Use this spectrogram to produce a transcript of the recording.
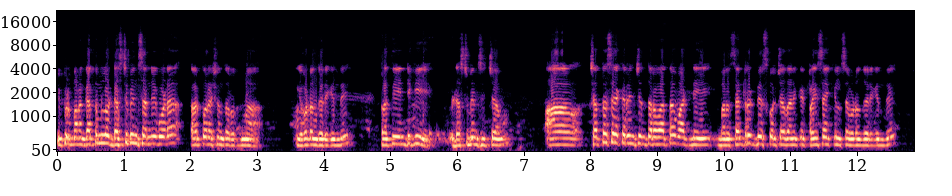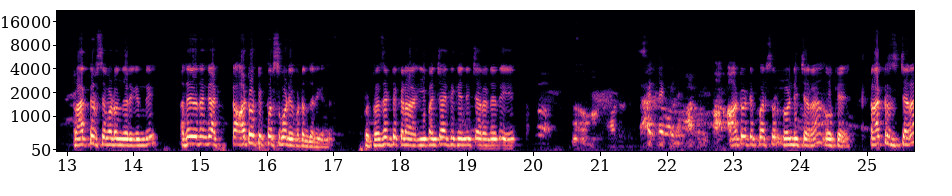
ఇప్పుడు మన గతంలో డస్ట్బిన్స్ అన్నీ కూడా కార్పొరేషన్ తరఫున ఇవ్వడం జరిగింది. ప్రతి ఇంటికి డస్ట్బిన్స్ ఇచ్చాము. ఆ చెత్త సేకరించిన తర్వాత వాటిని మన సెంటర్కి తీసుకొచ్చేదానికి ట్రై సైకిల్స్ ఇవ్వడం జరిగింది ట్రాక్టర్స్ ఇవ్వడం జరిగింది అదేవిధంగా ఆటో టిప్పర్స్ కూడా ఇవ్వడం జరిగింది. ఇప్పుడు ప్రజెంట్ ఇక్కడ ఈ పంచాయతీకి ఎన్ని ఇచ్చారనేది ఆటో టిప్పర్స్ రెండు ఇచ్చారా? ఓకే. ట్రాక్టర్స్ ఇచ్చారా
